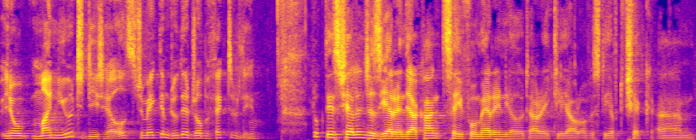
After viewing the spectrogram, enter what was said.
you know, minute details to make them do their job effectively? Look, there's challenges here and there. I can't say for Mariannhill directly. I'll obviously have to check. Um,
